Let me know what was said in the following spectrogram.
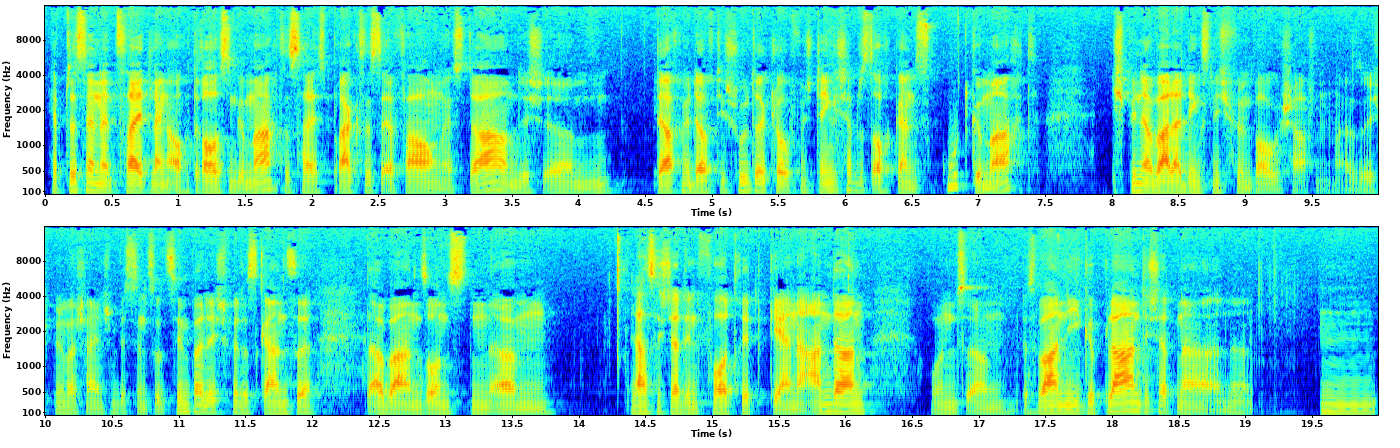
Ich habe das ja eine Zeit lang auch draußen gemacht. Das heißt, Praxiserfahrung ist da und ich ähm, darf mir da auf die Schulter klopfen. Ich denke, ich habe das auch ganz gut gemacht. Ich bin aber allerdings nicht für den Bau geschaffen. Also ich bin wahrscheinlich ein bisschen zu zimperlich für das Ganze. Aber ansonsten ähm, lasse ich da den Vortritt gerne anderen. Und ähm, es war nie geplant. Ich hatte eine, eine, mm,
